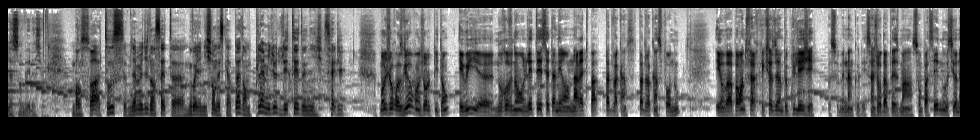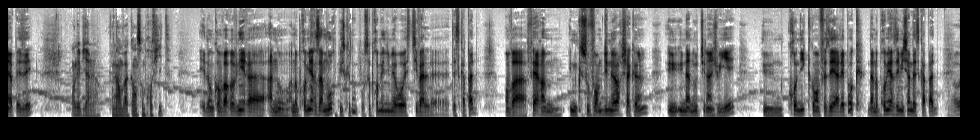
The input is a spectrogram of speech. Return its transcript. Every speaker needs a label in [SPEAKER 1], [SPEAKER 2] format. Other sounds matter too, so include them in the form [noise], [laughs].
[SPEAKER 1] l'Assemblée nationale.
[SPEAKER 2] Bonsoir à tous, bienvenue dans cette euh, nouvelle émission d'Escapade en plein milieu de l'été, Denis. [laughs] Salut.
[SPEAKER 3] Bonjour Osgur, bonjour le Python. Et oui, euh, nous revenons l'été cette année, on n'arrête pas, pas de vacances, pas de vacances pour nous. Et on va par contre faire quelque chose d'un peu plus léger, parce que maintenant que les 100 jours d'apaisement sont passés, nous aussi on est apaisés.
[SPEAKER 2] On est bien là, on est en vacances, on profite.
[SPEAKER 3] Et donc on va revenir à, à nos, à nos premières amours, puisque donc pour ce premier numéro estival euh, d'Escapade, on va faire un- une, sous forme d'une heure chacun, une en août, une en juillet, une chronique comme on faisait à l'époque, dans nos premières émissions d'Escapade.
